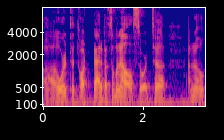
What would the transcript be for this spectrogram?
uh, or to talk bad about someone else, or to, I don't know,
